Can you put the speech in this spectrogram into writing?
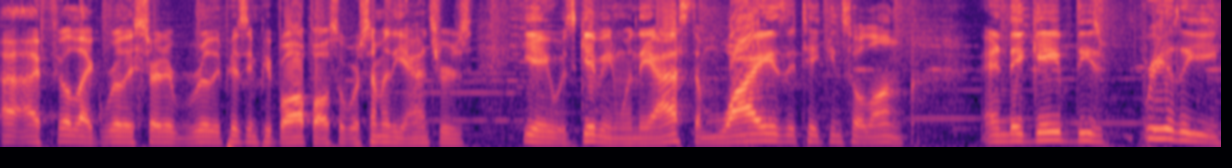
I feel like really started really pissing people off also were some of the answers EA was giving when they asked them why is it taking so long, and they gave these really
